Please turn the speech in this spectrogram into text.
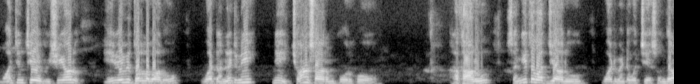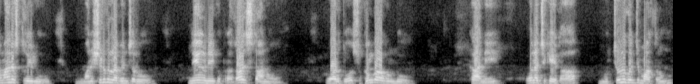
వాంఛించే విషయాలు ఏవేవి దుర్లభాలో వాటన్నిటినీ నీ ఇచ్ఛానుసారం కోరుకో. రథాలు సంగీత వాద్యాలు వాటి వెంట వచ్చే సుందరమైన స్త్రీలు మనుషులకు లభించరు. నేను నీకు ప్రసాదిస్తాను వారితో సుఖంగా ఉండు. కానీ ఓ నచికేత మృత్యువుని గురించి మాత్రం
